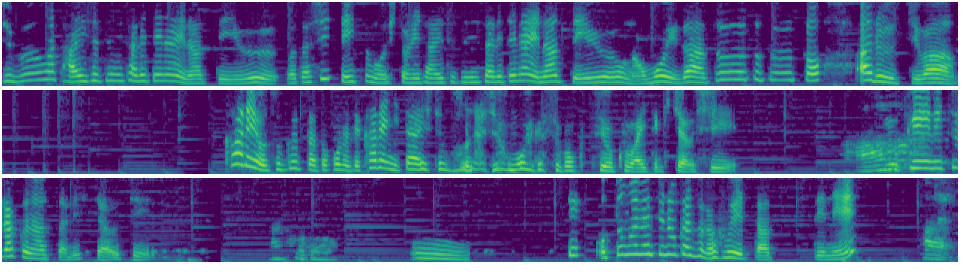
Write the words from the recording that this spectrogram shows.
自分は大切にされてないなっていう、私っていつも人に大切にされてないなっていうような思いがずっとずっとあるうちは、彼を作ったところで彼に対しても同じ思いがすごく強く湧いてきちゃうし、余計に辛くなったりしちゃうし。なるほど。うん。で、お友達の数が増えたってね。はい。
